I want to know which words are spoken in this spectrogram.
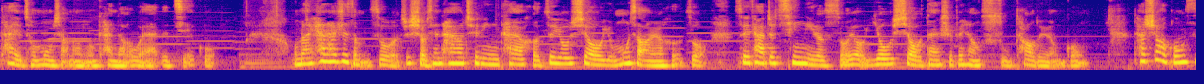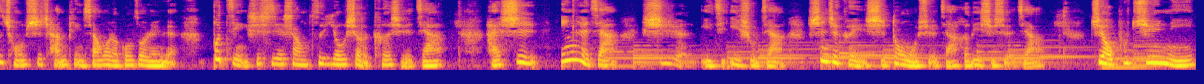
他也从梦想当中看到了未来的结果。我们来看他是怎么做。就首先他要确定他要和最优秀、有梦想的人合作，所以他就清理了所有优秀但是非常俗套的员工。他需要公司从事产品相关的工作人员，不仅是世界上最优秀的科学家，还是音乐家、诗人以及艺术家，甚至可以是动物学家和历史学家。只有不拘泥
